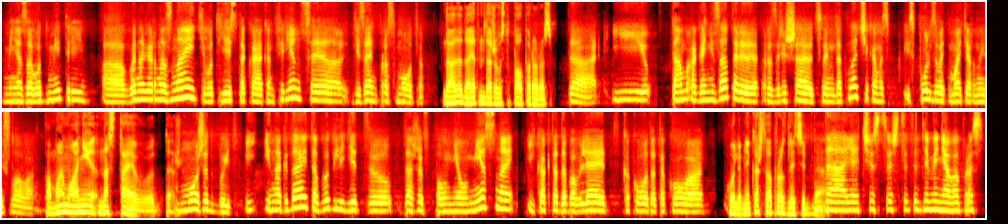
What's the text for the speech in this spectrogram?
Меня зовут Дмитрий. А вы, наверное, знаете, вот есть такая конференция «Дизайн просмотр». Да-да-да, я там даже выступал пару раз. Да, и там организаторы разрешают своим докладчикам ис- использовать матерные слова. По-моему, они настаивают даже. Может быть. И иногда это выглядит э, даже вполне уместно и как-то добавляет какого-то такого Коля, мне кажется, вопрос для тебя. Да. я чувствую, что это для меня вопрос.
